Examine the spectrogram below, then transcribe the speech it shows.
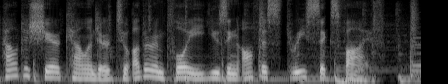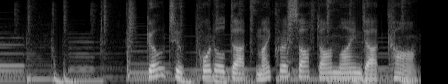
How to share calendar to other employee using Office 365. Go to portal.microsoftonline.com.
